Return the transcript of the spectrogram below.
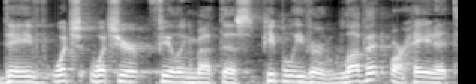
Dave, what's what's your feeling about this? People either love it or hate it.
